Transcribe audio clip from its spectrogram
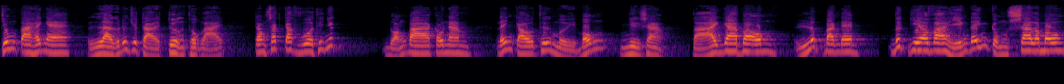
Chúng ta hãy nghe lời của Đức Chúa Trời trường thuộc lại trong sách các vua thứ nhất, đoạn 3 câu 5 đến câu thứ 14 như sau. Tại Gabaon, lúc ban đêm, Đức Giê-hô-va hiện đến cùng Salomon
